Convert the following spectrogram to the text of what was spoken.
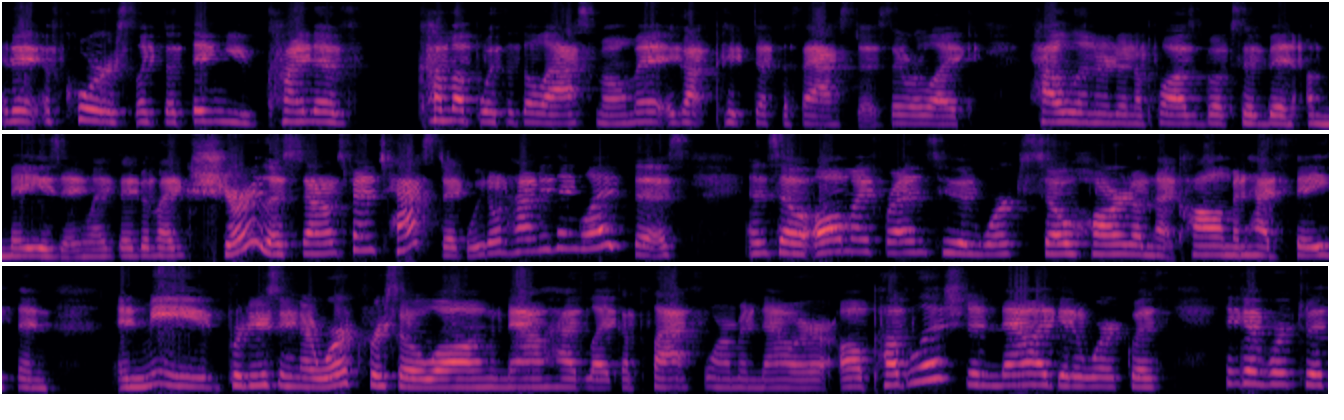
and it, of course, like the thing you kind of come up with at the last moment, it got picked up the fastest. They were like, Hal Leonard and Applause books have been amazing. Like they've been like, sure, this sounds fantastic. We don't have anything like this. And so all my friends who had worked so hard on that column and had faith in in me producing their work for so long now had like a platform and now are all published and now I get to work with I think I've worked with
